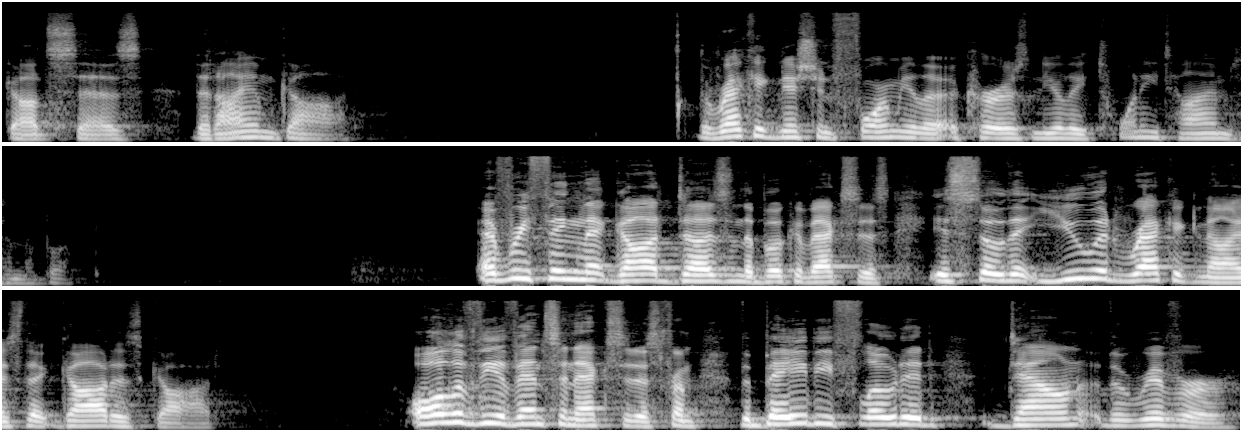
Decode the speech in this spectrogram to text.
God says, that I am God the recognition formula occurs nearly 20 times in the book. Everything that God does in the book of Exodus is so that you would recognize that God is God. All of the events in Exodus, from the baby floated down the river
